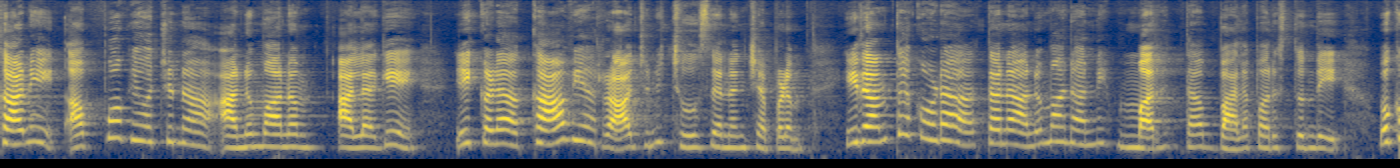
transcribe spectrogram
కానీ అప్పుకి వచ్చిన అనుమానం అలాగే ఇక్కడ కావ్య రాజుని చూశానని చెప్పడం. ఇదంతా కూడా తన అనుమానాన్ని మరింత బలపరుస్తుంది. ఒక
